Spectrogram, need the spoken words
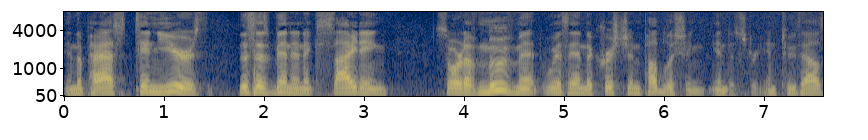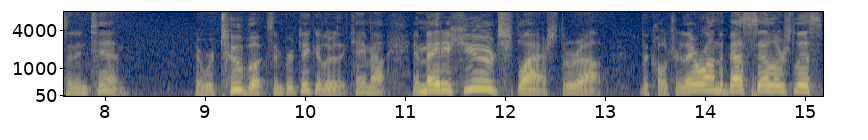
in the past 10 years, this has been an exciting sort of movement within the Christian publishing industry in 2010. There were two books in particular that came out and made a huge splash throughout the culture. They were on the bestsellers list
